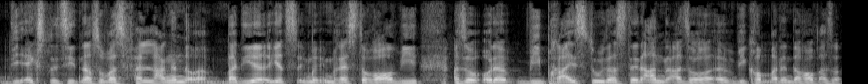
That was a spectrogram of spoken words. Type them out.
die explizit nach sowas verlangen? Bei dir jetzt im, im Restaurant, wie, also, oder wie preist du das denn an? Also, äh, wie kommt man denn darauf? Also,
